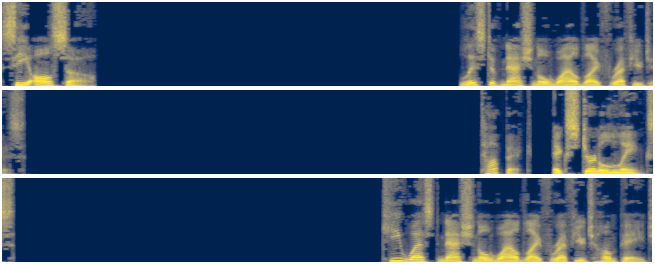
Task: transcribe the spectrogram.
See also List of national wildlife refuges. External links. Key West National Wildlife Refuge homepage.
